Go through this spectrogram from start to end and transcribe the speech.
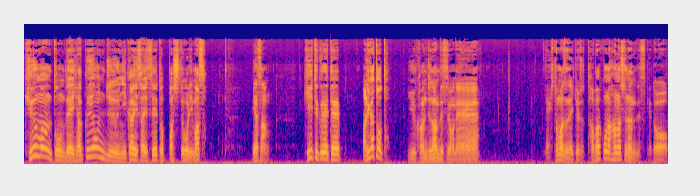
9万トンで142回再生突破しております。皆さん、聞いてくれてありがとうという感じなんですよね。いや、ひとまずね、今日ちょっとタバコの話なんですけど、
